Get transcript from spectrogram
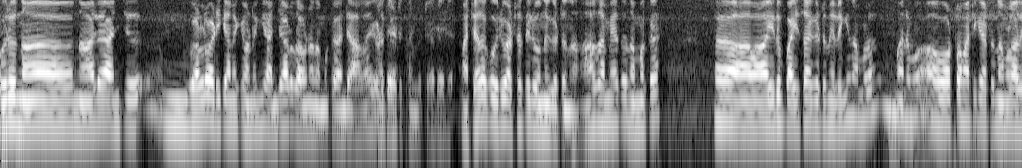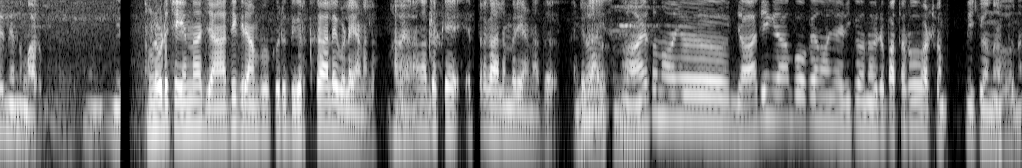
ഒരു നാല് അഞ്ച് വെള്ളം അടിക്കാനൊക്കെ ഉണ്ടെങ്കിൽ അഞ്ചാറ് തവണ നമുക്ക് അതിന്റെ ആദായം എടുത്ത് എടുക്കാൻ പറ്റും. മറ്റേതൊക്കെ ഒരു വർഷത്തിൽ ഒന്ന് കിട്ടുന്നത് ആ സമയത്ത് നമുക്ക് ഇത് പൈസ കിട്ടുന്നില്ലെങ്കിൽ നമ്മൾ ഓട്ടോമാറ്റിക്കായിട്ട് നമ്മൾ അതിൽ നിന്ന് മാറും. നമ്മളിവിടെ ചെയ്യുന്ന ജാതി ഗ്രാമ്പു ഒരു ദീർഘകാല വിളയാണല്ലോ. അത്. അതൊക്കെ എത്ര കാലം വരെയാണ് അത് എന്റെ ഒരു ആയുസ് പറയുന്നത്? പറഞ്ഞാൽ ജാതിയും ഗ്രാമ്പും ഒക്കെ എന്ന് പറഞ്ഞാൽ എനിക്ക് വന്ന ഒരു പത്തറുപത് വർഷം നിൽക്കുമെന്ന് തോന്നുന്നു.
